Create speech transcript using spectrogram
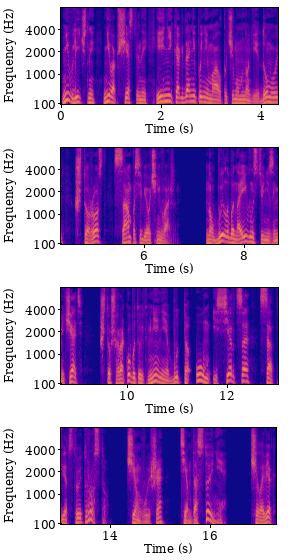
ни в личной, ни в общественной, и никогда не понимал, почему многие думают, что рост сам по себе очень важен. Но было бы наивностью не замечать, что широко бытует мнение, будто ум и сердце соответствуют росту. Чем выше, тем достойнее. Человек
